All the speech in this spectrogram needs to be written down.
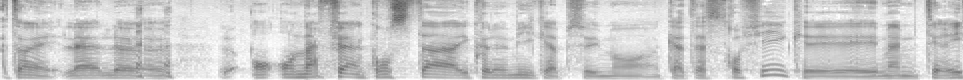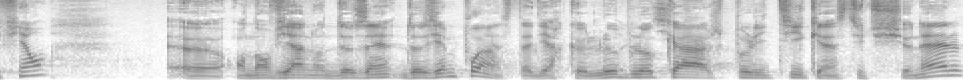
attendez, on, a fait un constat économique absolument catastrophique et même terrifiant. Euh, on en vient à notre deuxième point, c'est-à-dire que le blocage politique et institutionnel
